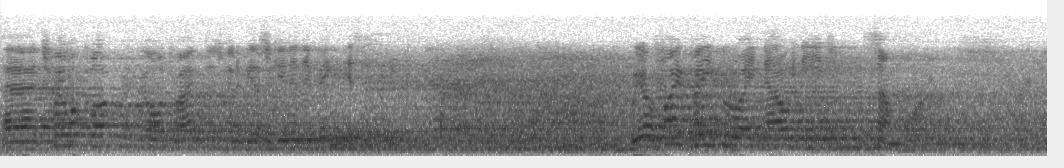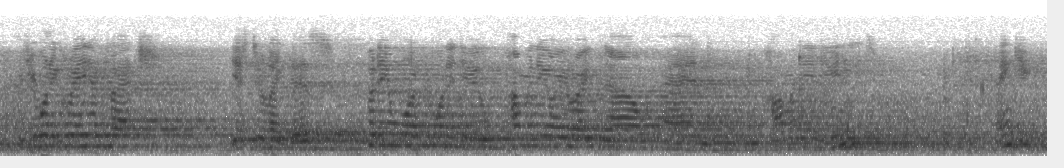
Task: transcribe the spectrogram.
Uh, 12 o'clock when we all drive, there's going to be a skinny dipping. Is it? We are five people right now, we need some more. If you want to create a patch, just do like this. Put in what you want to do, how many are you right now, and how many do you need? Thank you.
